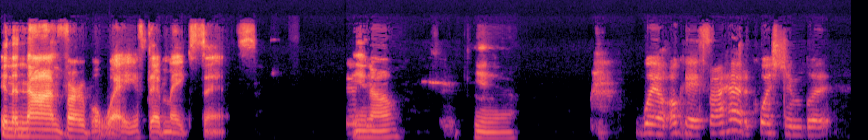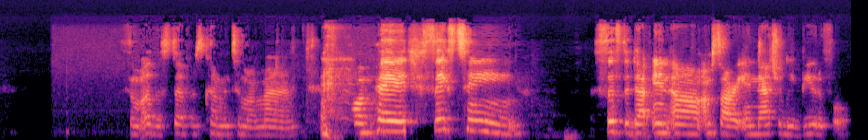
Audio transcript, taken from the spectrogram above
in a non-verbal way, if that makes sense. You know? Yeah. Well, okay, so I had a question, but some other stuff is coming to my mind. On page 16, Sister Do- in uh, I'm sorry, in Naturally Beautiful,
